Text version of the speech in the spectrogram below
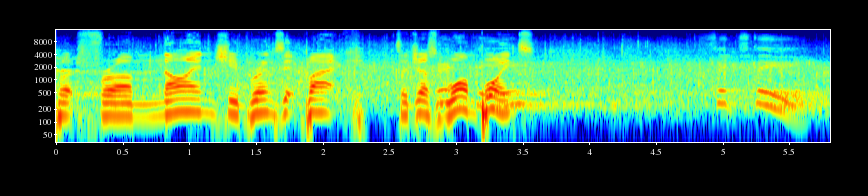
But from nine, she brings it back to just one point. 16.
